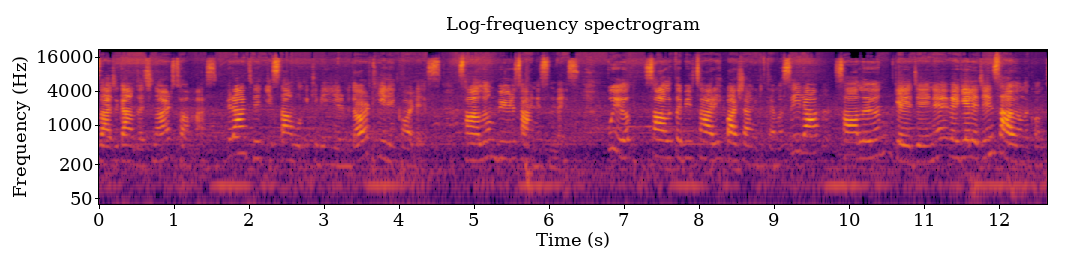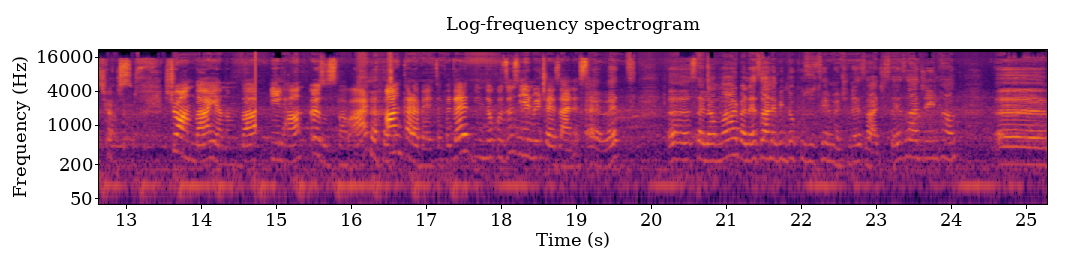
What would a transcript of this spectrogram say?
Eczacı Gamze Çınar Sönmez. Brentwick İstanbul 2024 Healing Hall'deyiz. Sağlığın büyülü sahnesindeyiz. Bu yıl sağlıkta bir tarih başlangıcı temasıyla sağlığın geleceğini ve geleceğin sağlığını konuşuyoruz. Şu anda yanımda İlhan Özusta var. Ankara Beytepe'de 1923 eczanesi. Evet. Ee, selamlar. Ben Eczane 1923'ün eczacısı. Eczacı İlhan. Ee,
